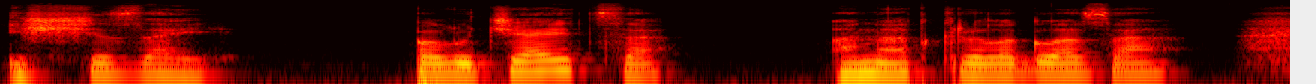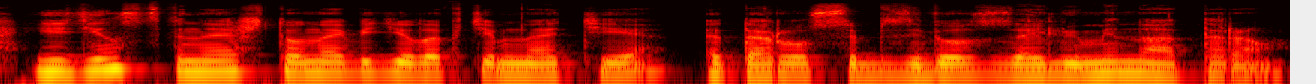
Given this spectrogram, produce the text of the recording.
Исчезай!» «Получается?» Она открыла глаза. Единственное, что она видела в темноте, это россыпь звезд за иллюминатором.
